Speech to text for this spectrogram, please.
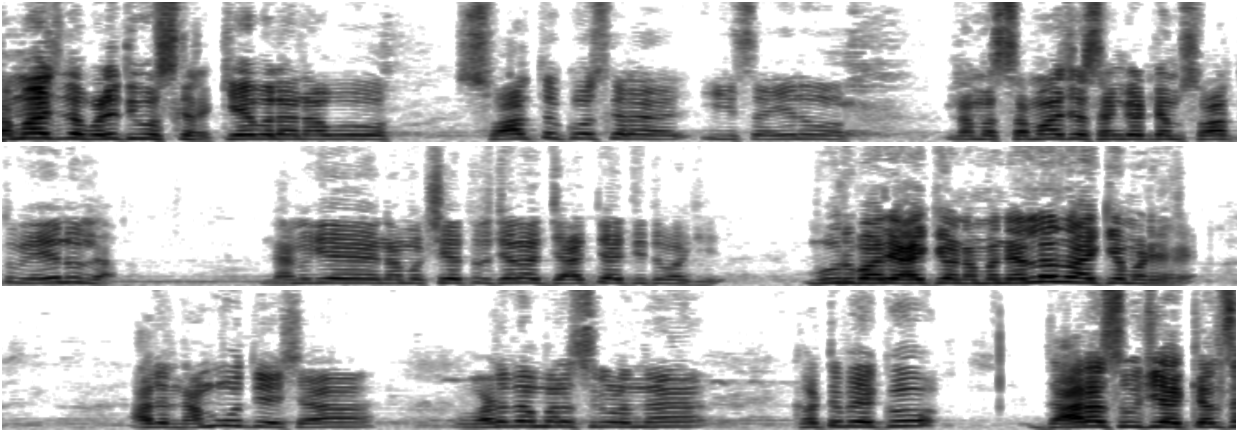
ಸಮಾಜದ ಒಳಿತಿಗೋಸ್ಕರ ಕೇವಲ ನಾವು ಸ್ವಾರ್ಥಕ್ಕೋಸ್ಕರ ಈ ಸ ಏನು ನಮ್ಮ ಸಮಾಜ ಸಂಘಟನೆ ನಮ್ಮ ಸ್ವಾರ್ಥ ಏನೂ ಇಲ್ಲ. ನಮಗೆ ನಮ್ಮ ಕ್ಷೇತ್ರ ಜನ ಜಾತ್ಯತೀತವಾಗಿ ಮೂರು ಬಾರಿ ಆಯ್ಕೆ ನಮ್ಮನ್ನೆಲ್ಲರೂ ಆಯ್ಕೆ ಮಾಡಿದ್ದಾರೆ. ಆದರೆ ನಮ್ಮ ಉದ್ದೇಶ ಒಡೆದ ಮನಸ್ಸುಗಳನ್ನ ಕಟ್ಟಬೇಕು ದಾರಾಸೂಜಿಯ ಕೆಲಸ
